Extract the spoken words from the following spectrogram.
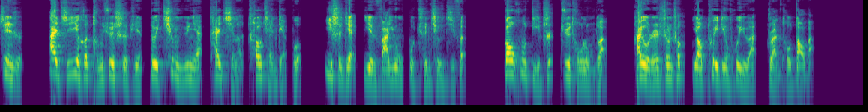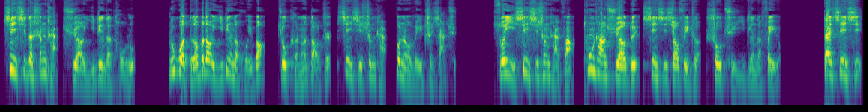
近日，爱奇艺和腾讯视频对《庆余年》开启了超前点播，一时间引发用户群情激愤，高呼抵制巨头垄断，还有人声称要退订会员，转投盗版。信息的生产需要一定的投入，如果得不到一定的回报，就可能导致信息生产不能维持下去。所以，信息生产方通常需要对信息消费者收取一定的费用，但信息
